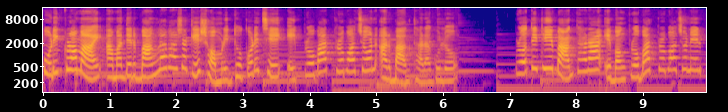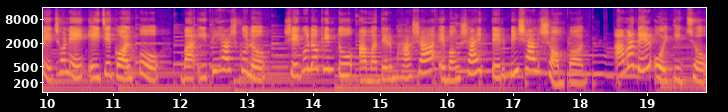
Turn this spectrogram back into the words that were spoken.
পরিক্রমায় আমাদের বাংলা ভাষাকে সমৃদ্ধ করেছে এই প্রবাদ প্রবচন আর বাগধারাগুলো। প্রতিটি বাগধারা এবং প্রবাদ প্রবচনের পেছনে এই যে গল্প বা ইতিহাসগুলো, সেগুলো কিন্তু আমাদের ভাষা এবং সাহিত্যের বিশাল সম্পদ। আমাদের ঐতিহ্য,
